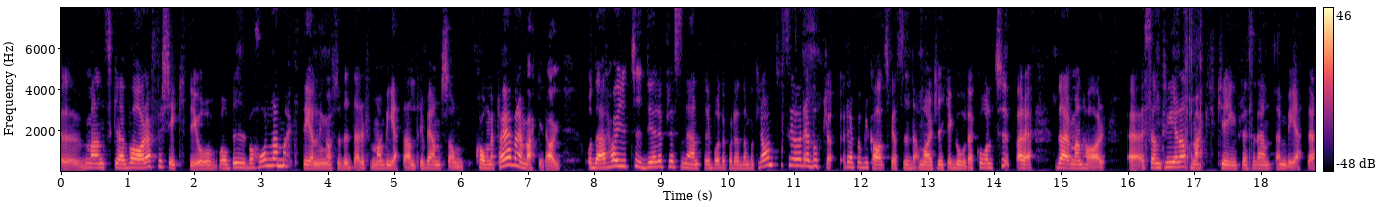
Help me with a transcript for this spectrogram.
eh, man ska vara försiktig och, och bibehålla maktdelning och så vidare, för man vet aldrig vem som kommer ta över en vacker dag. Och där har ju tidigare presidenter både på den demokratiska och republikanska sidan varit lika goda kålsupare där man har eh, centrerat makt kring presidentämbetet.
